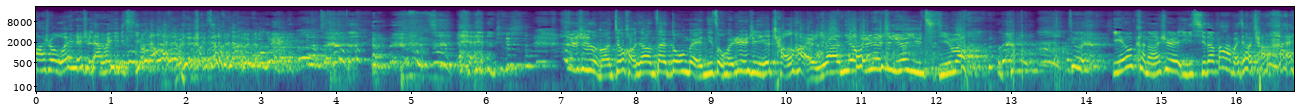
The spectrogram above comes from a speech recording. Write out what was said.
话说，我也认识两个语气，我脑海里面出现这两个人。这是怎么？就好像在东北，你总会认识一个长海一样，你也会认识一个雨琦吗？就也有可能是雨琦的爸爸叫长海，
